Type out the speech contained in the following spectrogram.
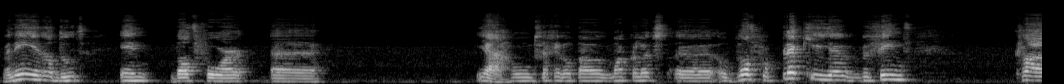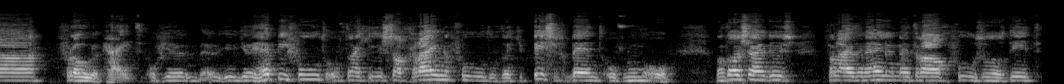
wanneer je dat doet in wat voor, uh, ja hoe zeg je dat nou het makkelijkst, uh, op wat voor plek je je bevindt qua vrolijkheid. Of je, je, je happy voelt, of dat je je zagrijnig voelt, of dat je pissig bent, of noem maar op. Want als jij dus vanuit een hele neutraal gevoel zoals dit,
